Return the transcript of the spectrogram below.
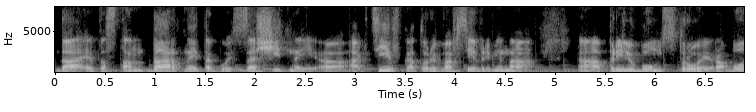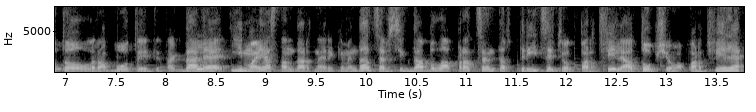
да, это стандартный такой защитный э, актив, который во все времена э, при любом строе работал, работает и так далее. И моя стандартная рекомендация всегда была процентов 30 от портфеля, от общего портфеля,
